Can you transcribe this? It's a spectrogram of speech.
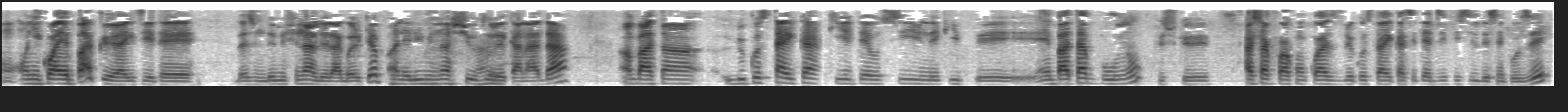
on n'y croyait pas que Haïti était dans une demi-finale de la Gold Cup en éliminant surtout le Canada, en battant le Costa Rica qui était aussi une équipe euh, imbattable pour nous, puisque à chaque fois qu'on croise le Costa Rica, c'était difficile de s'imposer.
